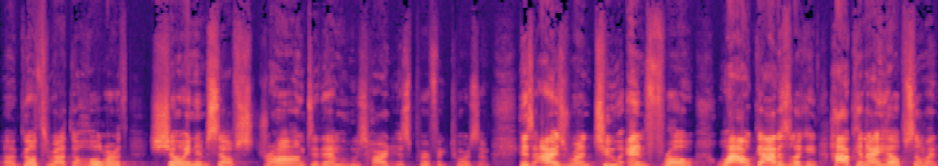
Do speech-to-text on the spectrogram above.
uh, go throughout the whole earth, showing Himself strong to them whose heart is perfect towards Him. His eyes run to and fro. Wow, God is looking. How can I help someone?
